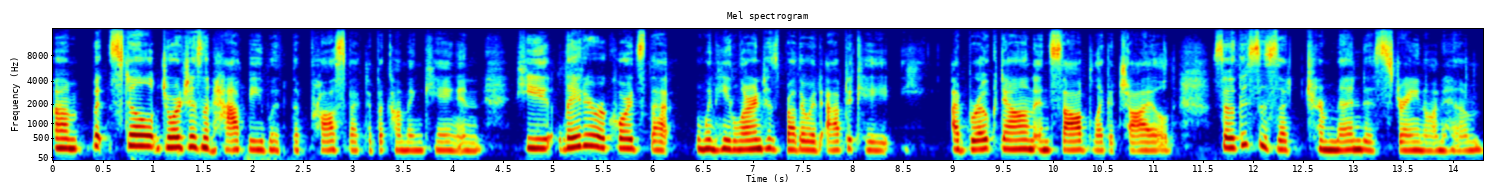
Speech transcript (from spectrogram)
Um, but still, George isn't happy with the prospect of becoming king. And he later records that when he learned his brother would abdicate, I broke down and sobbed like a child. So this is a tremendous strain on him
